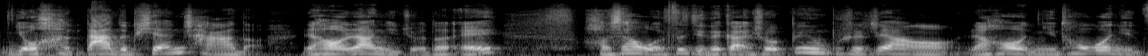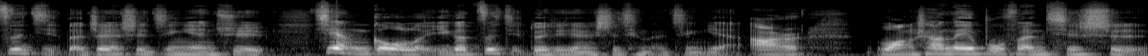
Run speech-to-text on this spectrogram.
有很大的偏差的，然后让你觉得，哎，好像我自己的感受并不是这样哦。然后你通过你自己的真实经验去建构了一个自己对这件事情的经验，而网上那部分其实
